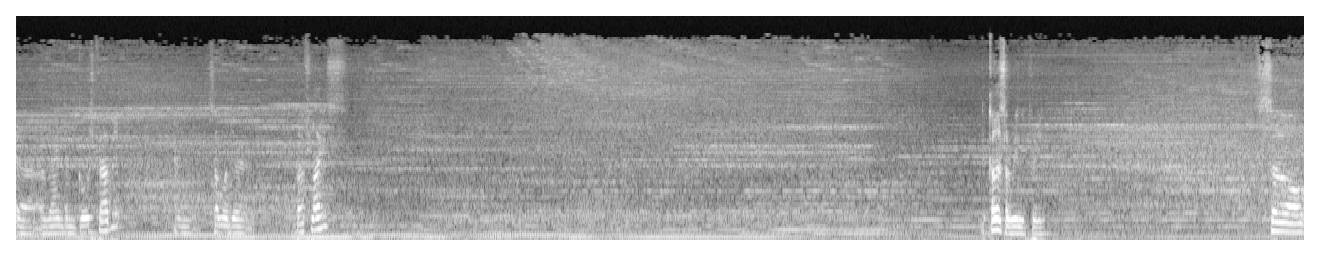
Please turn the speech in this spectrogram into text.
uh, a random ghost rabbit and some other butterflies. Colors are really pretty. So,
